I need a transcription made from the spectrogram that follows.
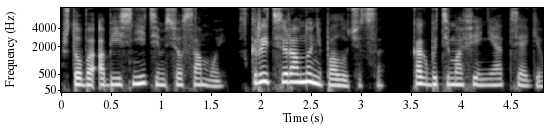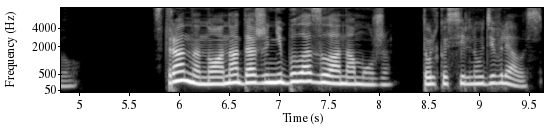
чтобы объяснить им все самой. Скрыть все равно не получится, как бы Тимофей не оттягивал. Странно, но она даже не была зла на мужа, только сильно удивлялась.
